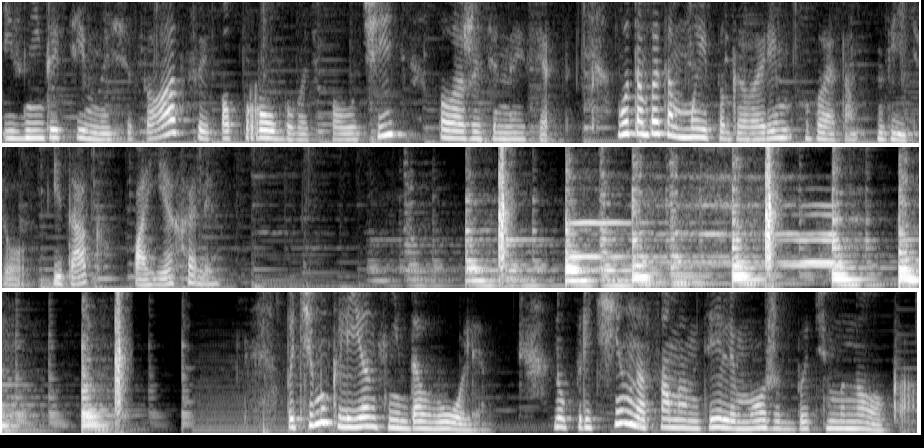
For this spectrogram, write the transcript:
из негативной ситуации попробовать получить положительный эффект. Вот об этом мы и поговорим в этом видео. Итак, поехали! Почему клиент недоволен? Ну, причин на самом деле может быть много,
